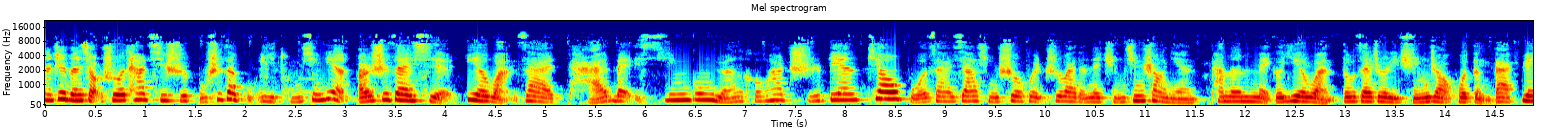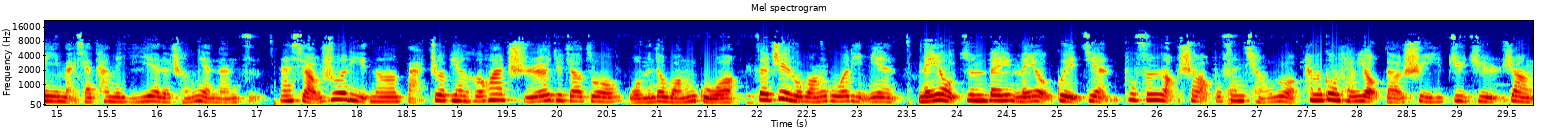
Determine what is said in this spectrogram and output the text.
那这本小说它其实不是在鼓励同性恋，而是在写夜晚在台北新公园荷花池边漂泊在家庭社会之外的那群青少年。他们每个夜晚都在这里寻找或等待愿意买下他们一夜的成年男子。那小说里呢，把这片荷花池就叫做我们的王国。在这个王国里面，没有尊卑，没有贵贱，不分老少，不分强弱，他们共同有的是一句句让。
